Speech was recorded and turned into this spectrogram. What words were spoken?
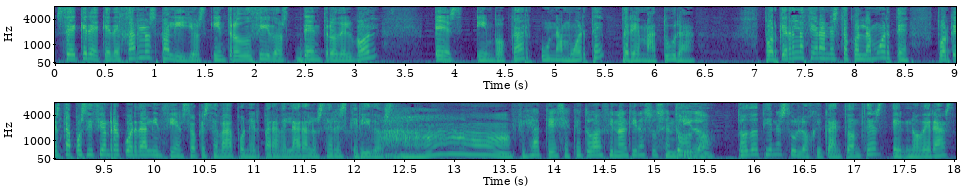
Se cree que dejar los palillos introducidos dentro del bol es invocar una muerte prematura. ¿Por qué relacionan esto con la muerte? Porque esta posición recuerda al incienso que se va a poner para velar a los seres queridos. Ah, fíjate, si es que todo al final tiene su sentido. Todo, todo tiene su lógica. Entonces eh, no verás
